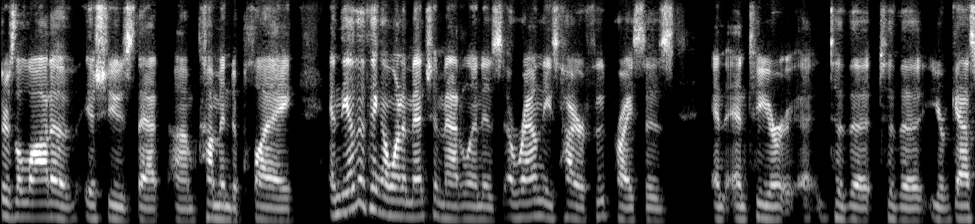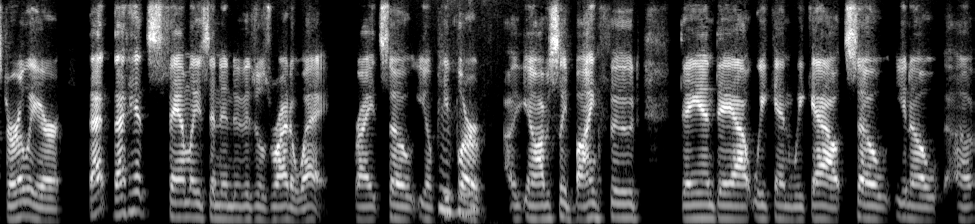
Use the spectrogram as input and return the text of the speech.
there's a lot of issues that um, come into play. And the other thing I want to mention, Madeline, is around these higher food prices. And, and to your uh, to the to the your guest earlier, that that hits families and individuals right away, right? So you know, people mm-hmm. are uh, you know obviously buying food day in day out week in week out. So you know uh,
